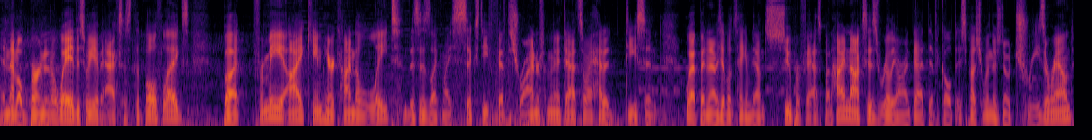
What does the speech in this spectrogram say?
and that'll burn it away. This way you have access to both legs. But for me, I came here kind of late. This is like my 65th shrine or something like that, so I had a decent weapon, and I was able to take him down super fast. But Hinoxes really aren't that difficult, especially when there's no trees around.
